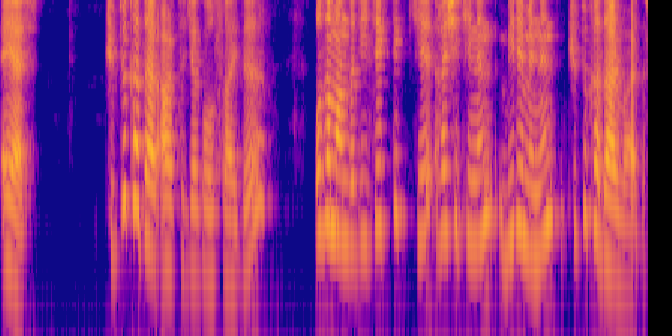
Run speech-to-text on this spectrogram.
eğer küpü kadar artacak olsaydı o zaman da diyecektik ki H2'nin biriminin küpü kadar vardır.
